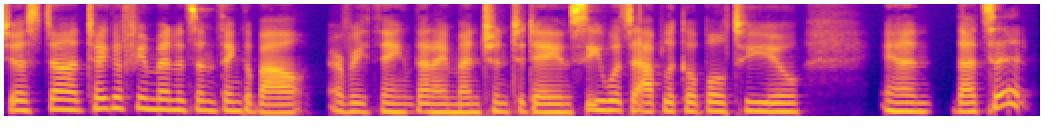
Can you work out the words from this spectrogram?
Just uh, take a few minutes and think about everything that I mentioned today and see what's applicable to you. And that's it.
